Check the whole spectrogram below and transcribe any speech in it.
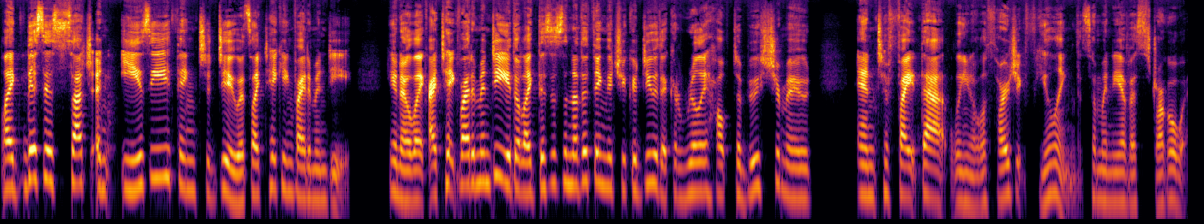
Like, this is such an easy thing to do. It's like taking vitamin D. You know, like I take vitamin D, they're like, this is another thing that you could do that could really help to boost your mood and to fight that, you know, lethargic feeling that so many of us struggle with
